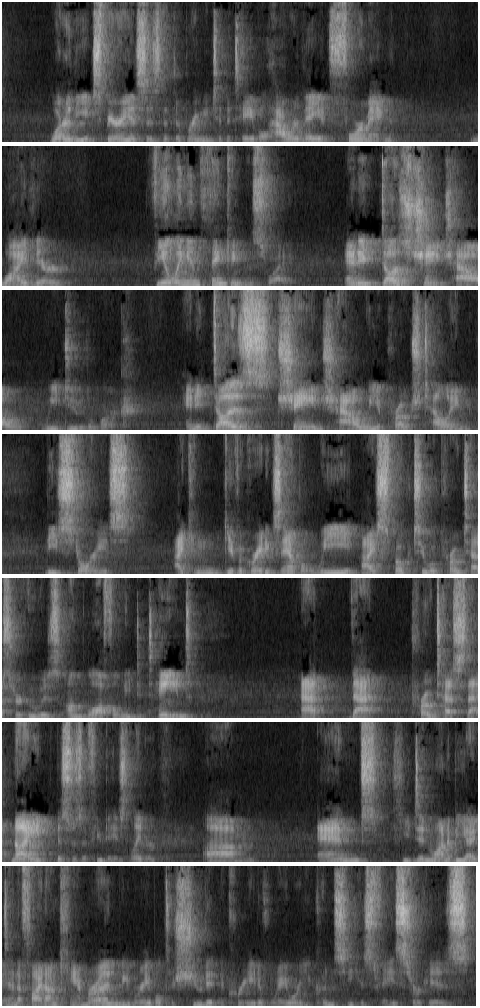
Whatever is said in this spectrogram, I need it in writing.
what are the experiences that they're bringing to the table? How are they informing why they're feeling and thinking this way? And it does change how we do the work. And it does change how we approach telling these stories. I, can give a great example. We I spoke to a protester who was unlawfully detained at that protest that night. This was a few days later. Um, and he didn't want to be identified on camera, and we were able to shoot it in a creative way where you couldn't see his face or his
